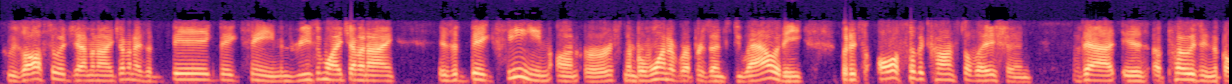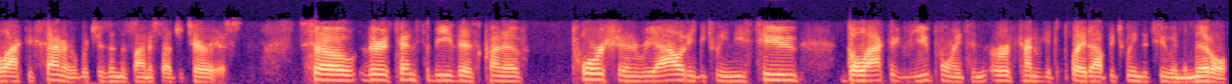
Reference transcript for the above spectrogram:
who's also a Gemini. Gemini is a big, big theme, and the reason why Gemini is a big theme on Earth. Number one, it represents duality, but it's also the constellation that is opposing the galactic center, which is in the sign of Sagittarius. So there tends to be this kind of torsion reality between these two galactic viewpoints, and Earth kind of gets played out between the two in the middle.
